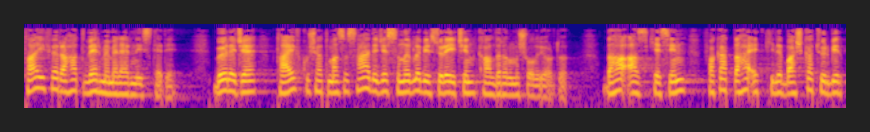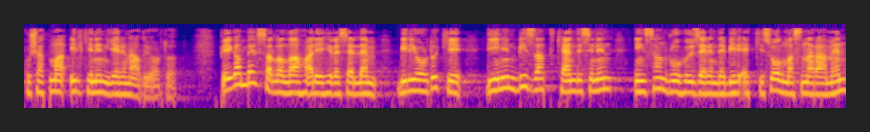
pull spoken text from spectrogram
Taif'e rahat vermemelerini istedi. Böylece Taif kuşatması sadece sınırlı bir süre için kaldırılmış oluyordu. Daha az kesin fakat daha etkili başka tür bir kuşatma ilkinin yerini alıyordu. Peygamber sallallahu aleyhi ve sellem biliyordu ki dinin bizzat kendisinin insan ruhu üzerinde bir etkisi olmasına rağmen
